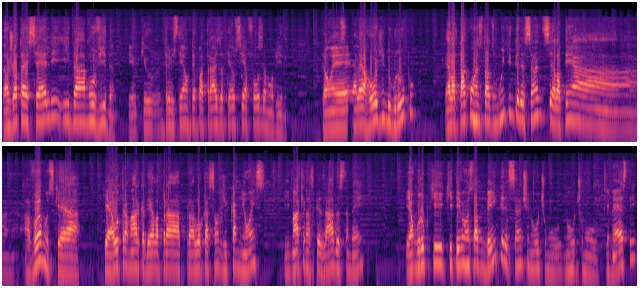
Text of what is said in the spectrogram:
da JSL e da Movida, que, que eu entrevistei há um tempo atrás até o CFO da Movida. Então é, ela é a holding do grupo, ela está com resultados muito interessantes, ela tem a, a Vamos, que é a, que é a outra marca dela para alocação de caminhões e máquinas pesadas também. É um grupo que, que teve um resultado bem interessante no último, no último trimestre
